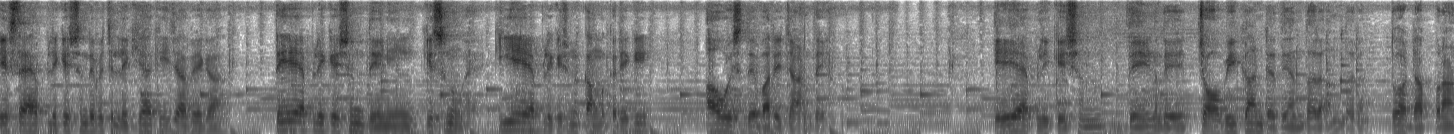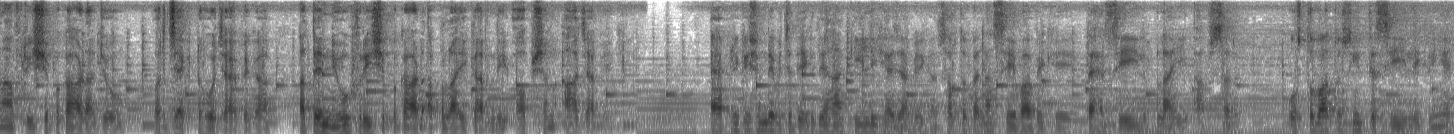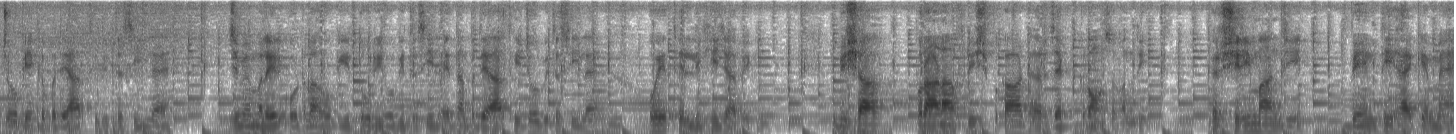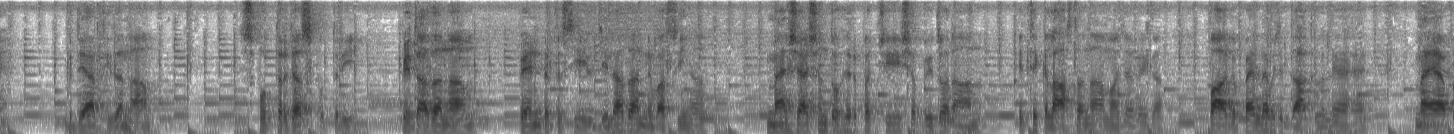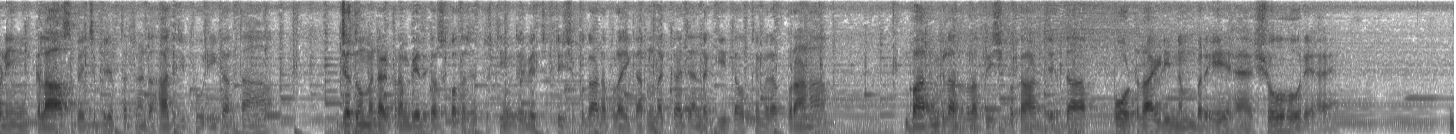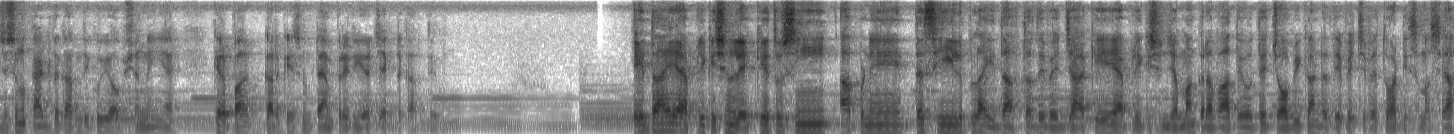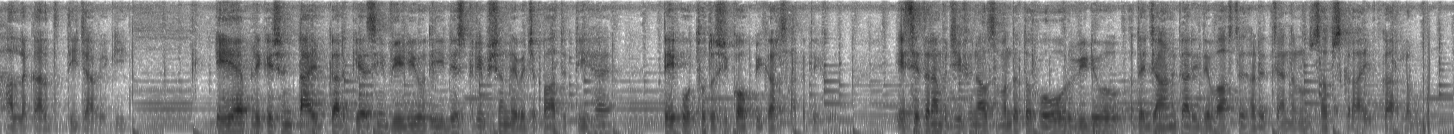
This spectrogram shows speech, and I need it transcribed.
ਇਸ ਐਪਲੀਕੇਸ਼ਨ ਦੇ ਵਿੱਚ ਲਿਖਿਆ ਕੀ ਜਾਵੇਗਾ? ਤੇ ਇਹ ਐਪਲੀਕੇਸ਼ਨ ਦੇਣੀ ਕਿਸ ਨੂੰ ਹੈ? ਕੀ ਇਹ ਐਪਲੀਕੇਸ਼ਨ ਕੰਮ ਕਰੇਗੀ? ਆਓ ਇਸ ਦੇ ਬਾਰੇ ਜਾਣਦੇ ਹਾਂ। ਇਹ ਐਪਲੀਕੇਸ਼ਨ ਦੇਣ ਦੇ 24 ਘੰਟੇ ਦੇ ਅੰਦਰ ਅੰਦਰ ਤੁਹਾਡਾ ਪੁਰਾਣਾ ਫ੍ਰੀ ਸ਼ਿਪ ਕਾਰਡ ਆ ਜੋ ਰਿਜੈਕਟ ਹੋ ਜਾਵੇਗਾ ਅਤੇ new freeship card apply ਕਰਨ ਦੀ ਆਪਸ਼ਨ ਆ ਜਾਵੇਗੀ। ਐਪਲੀਕੇਸ਼ਨ ਦੇ ਵਿੱਚ ਦੇਖਦੇ ਹਾਂ ਕੀ ਲਿਖਿਆ ਜਾਵੇਗਾ। ਸਭ ਤੋਂ ਪਹਿਲਾਂ ਸੇਵਾ ਵਿਖੇ ਤਹਿਸੀਲ, ਭਲਾਈ ਅਫਸਰ, ਉਸ ਤੋਂ ਬਾਅਦ ਤੁਸੀਂ ਤਹਿਸੀਲ ਲਿਖਣੀ ਹੈ, ਜੋ ਕਿ ਇੱਕ ਵਿਦਿਆਰਥੀ ਦੀ ਤਹਿਸੀਲ ਹੈ। ਜਿਵੇਂ ਮਲੇਰਕੋਟਲਾ ਹੋਗੀ ਧੂਰੀ ਹੋਗੀ ਤਹਿਸੀਲ ਇਦਾਂ ਵਿਦਿਆਰਥੀ ਜੋ ਵੀ ਤਹਿਸੀਲ ਹੈ, ਉਹ ਇੱਥੇ ਲਿਖੀ ਜਾਵੇਗੀ। ਵਿਸ਼ਾ ਪੁਰਾਣਾ ਫ੍ਰੀ ਸ਼ਿਪ ਕਾਰਡ ਰਿਜੈਕਟ ਕਰਾਉਣ ਸੰਬੰਧੀ। ਫਿਰ ਸ਼੍ਰੀਮਾਨ ਜੀ ਬੇਨਤੀ ਹੈ ਕਿ ਮੈਂ ਵਿਦਿਆਰਥੀ ਦਾ ਨਾਮ, ਸਪੁੱਤਰ ਜਾਂ ਸਪੁੱਤਰੀ, ਪਿਤਾ ਦਾ ਨਾਮ, ਪਿੰਡ, ਤਹਿਸੀਲ, ਜ਼ਿਲ੍ਹਾ ਦਾ ਨਿਵਾਸੀ ਹਾਂ। ਮੈਂ ਸੈਸ਼ਨ 2025-26 ਦੌਰਾਨ ਇੱਥੇ ਕਲਾਸ ਦਾ ਨਾਮ ਆ ਜਾਵੇਗਾ। ਭਾਗ ਪਹਿਲਾ ਵਿੱਚ ਦਾਖਲਾ ਲਿਆ ਹੈ। ਮੈਂ ਆਪਣੀ ਕਲਾਸ ਵਿੱਚ 75% ਹਾਜ਼ਰੀ ਪੂਰੀ ਕਰਦਾ ਹਾਂ। ਜਦੋਂ ਮੈਂ ਡਾਕਟਰ ਅੰਬੇਦਕਰ ਸਕਾਲਰਸ਼ਿਪ ਸਕੀਮ ਦੇ ਵਿੱਚ ਫ੍ਰੀ ਸ਼ਿਪ ਕਾਰਡ ਅਪਲਾਈ ਕਰਨ ਲੱਗਾ ਜਾਂ ਲੱਗੀ ਤਾਂ ਉੱਥੇ ਮੇਰਾ ਪੁਰਾਣਾ 12ਵੀਂ ਕਲਾਸ ਵਾਲਾ ਫ੍ਰੀ ਸ਼ਿਪ ਕਾਰਡ ਜਿਸਦਾ ਪੋਰਟਲ ਆਈਡੀ ਨੰਬਰ ਇਹ ਹੈ ਸ਼ੋ ਹੋ ਰਿਹਾ ਹੈ। ਜਿਸ ਨੂੰ ਐਡਿਟ ਕਰਨ ਦੀ ਕੋਈ ਆਪਸ਼ਨ ਨਹੀਂ ਹੈ, ਕਿਰਪਾ ਕਰਕੇ ਇਸ ਨੂੰ ਟੈਂਪਰੇਰੀ ਰਿਜੈਕਟ ਕਰ ਦਿਓ। ਇਦਾਂ ਇਹ ਐਪਲੀਕੇਸ਼ਨ ਲਿਖ ਕੇ ਤੁਸੀਂ ਆਪਣੇ ਤਹਿਸੀਲ ਭਲਾਈ ਦਫ਼ਤਰ ਦੇ ਵਿੱਚ ਜਾ ਕੇ ਇਹ ਐਪਲੀਕੇਸ਼ਨ ਜਮ੍ਹਾਂ ਕਰਵਾ ਦਿਓ ਤੇ 24 ਘੰਟੇ ਦੇ ਵਿੱਚ ਵਿੱਚ ਤੁਹਾਡੀ ਸਮੱਸਿਆ ਹੱਲ ਕਰ ਦਿੱਤੀ ਜਾਵੇਗੀ। ਇਹ ਐਪਲੀਕੇਸ਼ਨ ਟਾਈਪ ਕਰਕੇ ਅਸੀਂ ਵੀਡੀਓ ਦੀ ਡਿਸਕ੍ਰਿਪਸ਼ਨ ਦੇ ਵਿੱਚ ਪਾ ਦਿੱਤੀ ਹੈ ਤੇ ਉੱਥੋਂ ਤੁਸੀਂ ਕਾਪੀ ਕਰ ਸਕਦੇ ਹੋ। ਇਸੇ ਤਰ੍ਹਾਂ ਵਜੀਫੇ ਨਾਲ ਸੰਬੰਧਿਤ ਹੋਰ ਵੀਡੀਓ ਅਤੇ ਜਾਣਕਾਰੀ ਦੇ ਵਾਸਤੇ ਸਾਡੇ ਚੈਨਲ ਨੂੰ ਸਬਸਕ੍ਰਾਈਬ ਕਰ ਲਵੋ।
